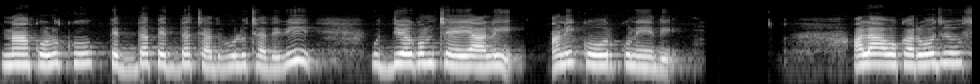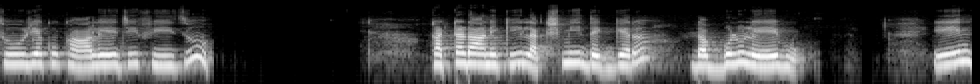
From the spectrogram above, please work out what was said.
నా కొడుకు పెద్ద పెద్ద చదువులు చదివి ఉద్యోగం చేయాలి అని కోరుకునేది. అలా ఒకరోజు సూర్యకు కాలేజీ ఫీజు కట్టడానికి లక్ష్మి దగ్గర డబ్బులు లేవు. ఏం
